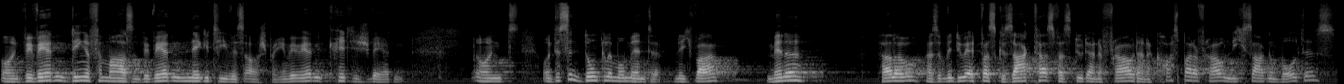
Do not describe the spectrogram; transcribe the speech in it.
Und wir werden Dinge vermaßen, wir werden Negatives aussprechen, wir werden kritisch werden. Und, und das sind dunkle Momente, nicht wahr? Männer, hallo, also wenn du etwas gesagt hast, was du deiner Frau, deiner kostbaren Frau nicht sagen wolltest,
